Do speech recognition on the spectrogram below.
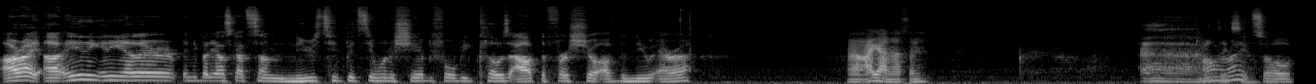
All right. Uh, anything? Any other? Anybody else got some news tidbits they want to share before we close out the first show of the new era? Uh, I got nothing. Uh, I don't All think right. so. So,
